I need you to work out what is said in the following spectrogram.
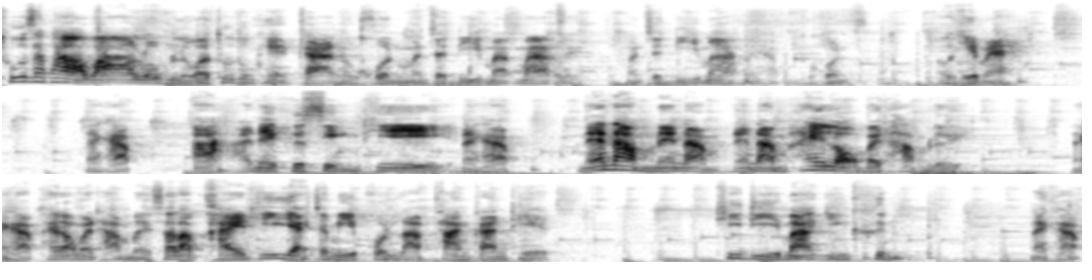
ทุกสภาวะอารมณ์หรือว่าทุกๆเหตุการณ์ทุกคนมันจะดีมากๆเลย มันจะดีมากเลยครับทุกคน โอเคไหมนะครับ อะ อันนี้คือสิ่งที่นะครับ แนะนำแนะนำแนะนำให้ลองไปทำเลยนะครับ ให้ลองไปทำเลยสำหรับใครที่อยากจะมีผลลัพธ์ทางการเทรดที่ดีมากยิ่งขึ้นนะครับ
